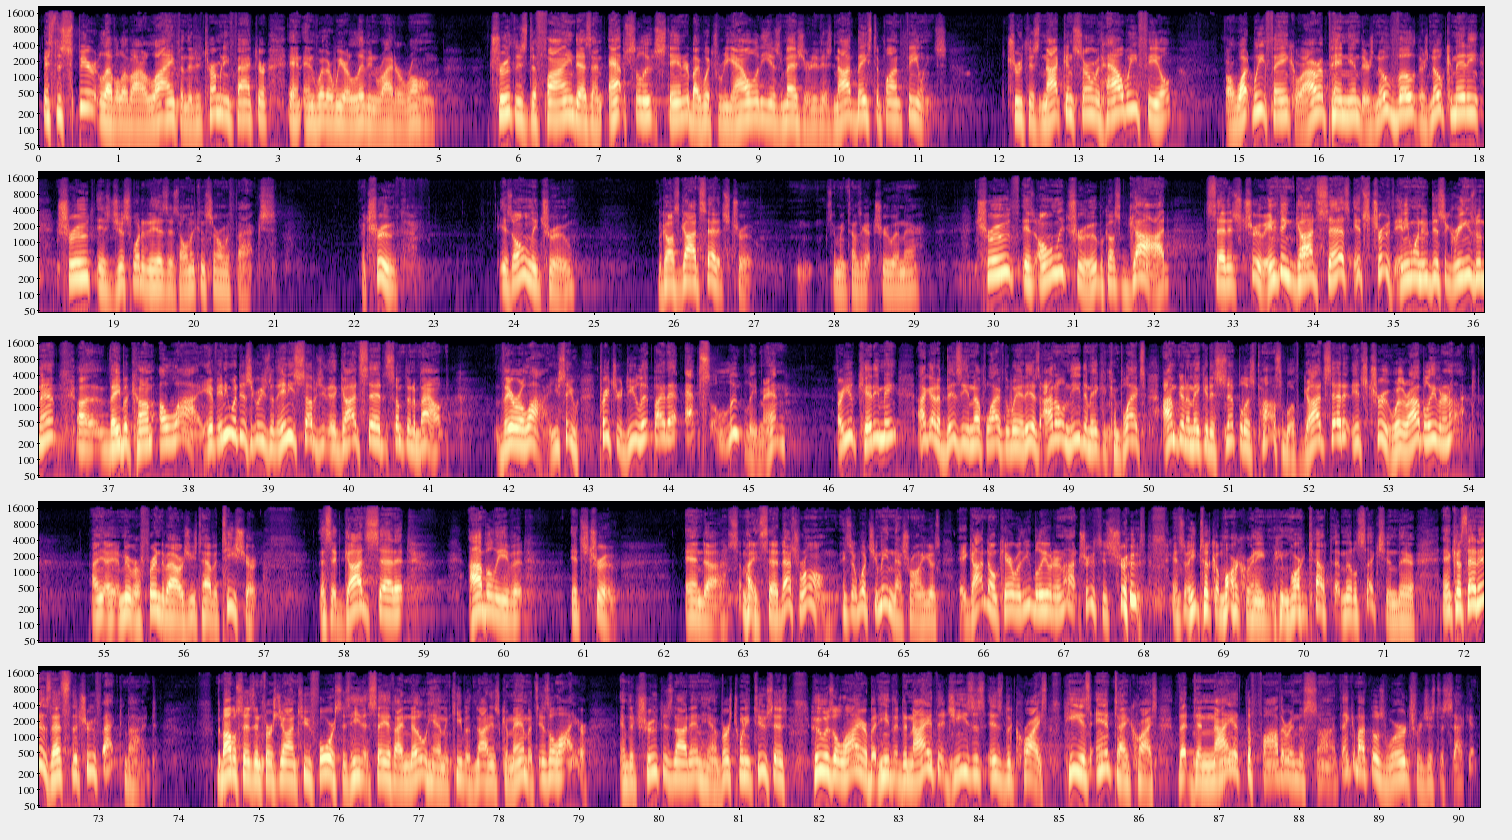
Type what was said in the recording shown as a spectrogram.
It's the spirit level of our life and the determining factor and, and whether we are living right or wrong. Truth is defined as an absolute standard by which reality is measured. It is not based upon feelings. Truth is not concerned with how we feel or what we think or our opinion. There's no vote, there's no committee. Truth is just what it is, it's only concerned with facts. The truth is only true because God said it's true. So many times I got true in there. Truth is only true because God said it's true. Anything God says, it's truth. Anyone who disagrees with that, uh, they become a lie. If anyone disagrees with any subject that God said something about, they're a lie. You say, Preacher, do you live by that? Absolutely, man. Are you kidding me? I got a busy enough life the way it is. I don't need to make it complex. I'm going to make it as simple as possible. If God said it, it's true, whether I believe it or not. I, I remember a friend of ours used to have a t shirt that said, God said it, I believe it, it's true. And uh, somebody said, That's wrong. He said, What you mean that's wrong? He goes, hey, God don't care whether you believe it or not. Truth is truth. And so he took a marker and he, he marked out that middle section there. And because that is, that's the true fact about it. The Bible says in 1 John 2 4 says, He that saith, I know him and keepeth not his commandments is a liar, and the truth is not in him. Verse 22 says, Who is a liar but he that denieth that Jesus is the Christ? He is Antichrist, that denieth the Father and the Son. Think about those words for just a second.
